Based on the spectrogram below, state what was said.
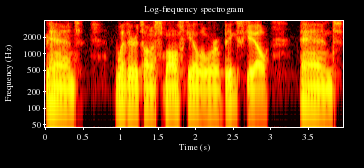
And whether it's on a small scale or a big scale, and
